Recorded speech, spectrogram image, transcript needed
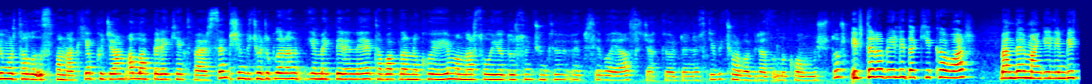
yumurtalı ıspanak yapacağım. Allah bereket versin. Şimdi çocukların yemeklerini tabaklarına koyayım. Onlar soğuya dursun çünkü hepsi bayağı sıcak gördüğünüz gibi. Çorba biraz ılık olmuştur. İftara belli dakika var. Ben de hemen geleyim bir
